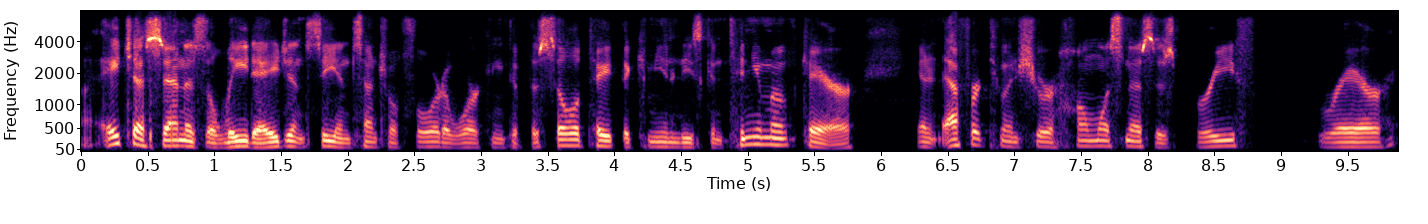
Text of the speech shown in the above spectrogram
Uh, HSN is the lead agency in Central Florida working to facilitate the community's continuum of care in an effort to ensure homelessness is brief, rare,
